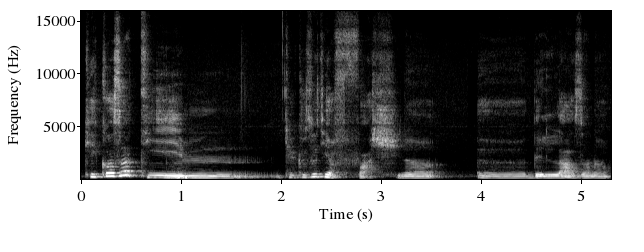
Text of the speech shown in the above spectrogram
Che cosa ti, mm, che cosa ti affascina eh, dell'asana?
